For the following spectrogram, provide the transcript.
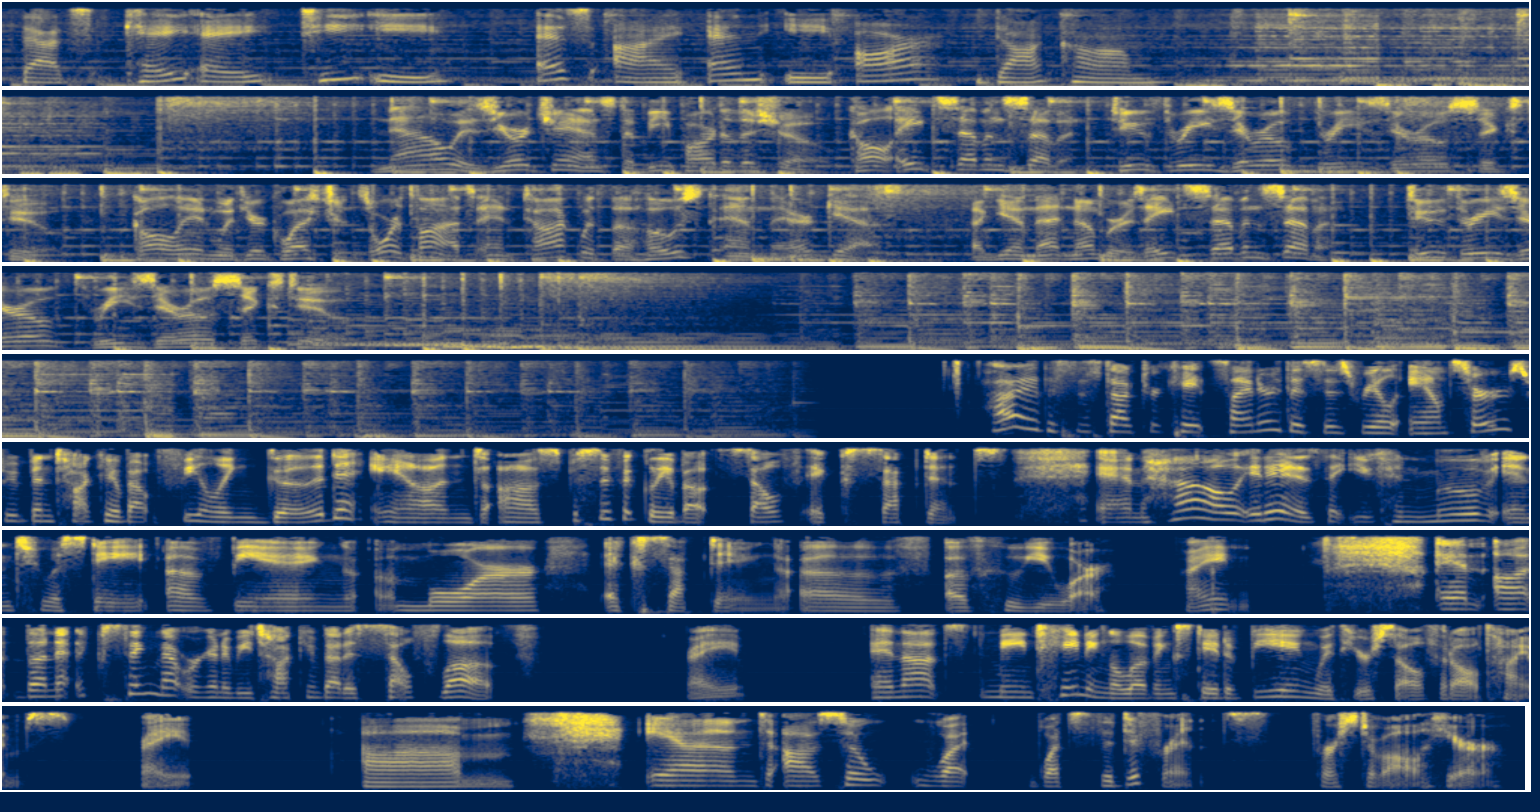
That's K A T E S I N E com. Now is your chance to be part of the show. Call 877 230 3062. Call in with your questions or thoughts and talk with the host and their guest. Again, that number is 877 230 3062. This is Dr. Kate Siner. This is Real Answers. We've been talking about feeling good and uh, specifically about self acceptance and how it is that you can move into a state of being more accepting of, of who you are, right? And uh, the next thing that we're going to be talking about is self love, right? And that's maintaining a loving state of being with yourself at all times, right? Um, and uh, so, what what's the difference? First of all, here,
